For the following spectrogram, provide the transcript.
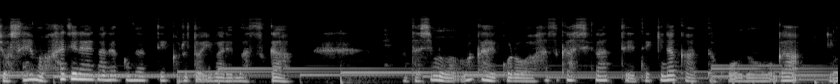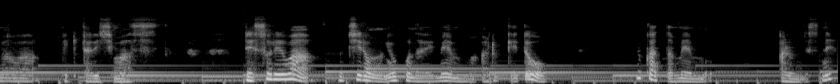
女性も恥じらいがなくなってくると言われますが、私も若い頃は恥ずかしがってできなかった行動が今はできたりします。で、それはもちろん良くない面もあるけど、良かった面もあるんですね。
